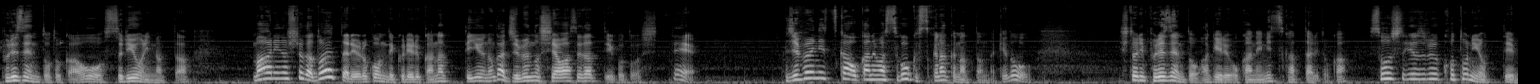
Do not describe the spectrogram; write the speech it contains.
プレゼントとかをするようになった周りの人がどうやったら喜んでくれるかなっていうのが自分の幸せだっていうことを知って自分に使うお金はすごく少なくなったんだけど人にプレゼントをあげるお金に使ったりとかそうすることによって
